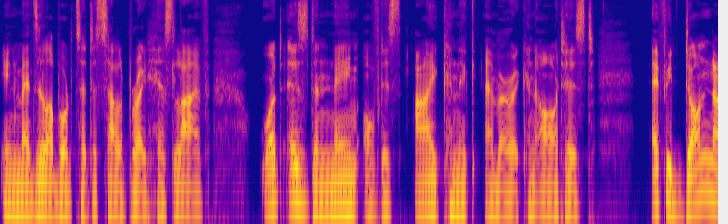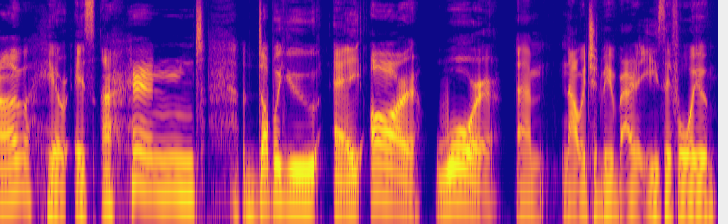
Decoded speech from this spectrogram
in Medzilaborce to celebrate his life. What is the name of this iconic American artist? If you don't know, here is a hint. W A R, war. Um, now it should be very easy for you.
